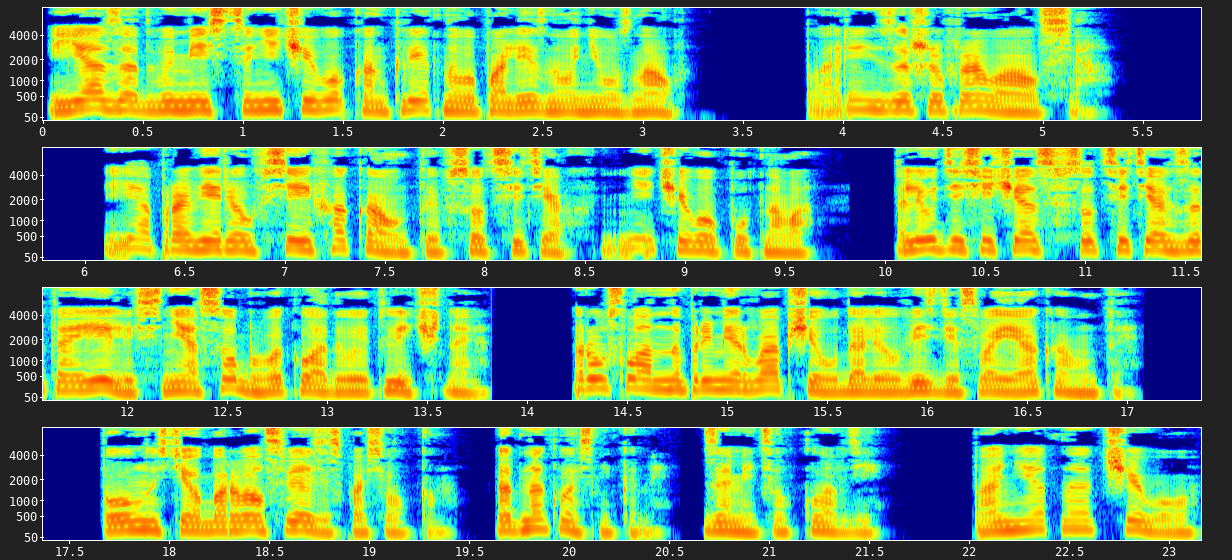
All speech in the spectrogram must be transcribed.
Я за два месяца ничего конкретного полезного не узнал. Парень зашифровался. Я проверил все их аккаунты в соцсетях. Ничего путного. Люди сейчас в соцсетях затаились, не особо выкладывают личное. Руслан, например, вообще удалил везде свои аккаунты. Полностью оборвал связи с поселком. Одноклассниками, заметил Клавдий. Понятно от чего.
